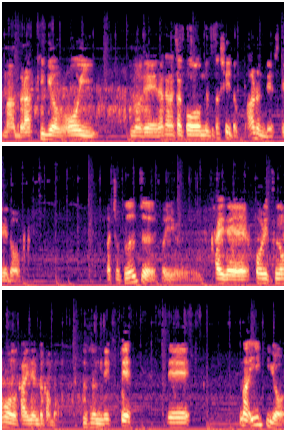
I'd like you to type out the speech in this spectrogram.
まあ、ブラック企業も多いので、なかなかこう、難しいところもあるんですけれど、まあ、ちょっとずつ、そういう改善、法律の方の改善とかも進んできて、で、まあ、いい企業、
